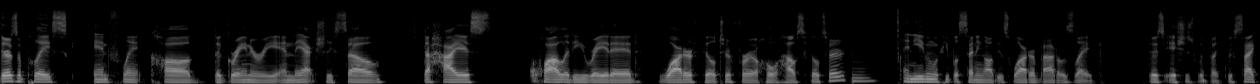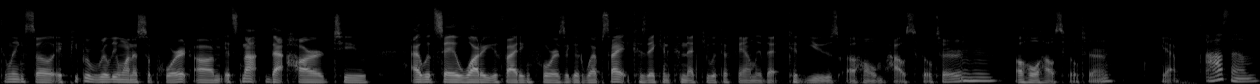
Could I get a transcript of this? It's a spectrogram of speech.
There's a place in Flint called The Granary, and they actually sell the highest quality rated water filter for a whole house filter. Mm. And even with people sending all these water bottles, like there's issues with like recycling. So if people really want to support, um, it's not that hard to. I would say What Are You Fighting For is a good website because they can connect you with a family that could use a home house filter, Mhm. a whole house filter. Yeah. Awesome.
